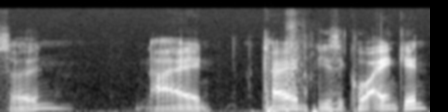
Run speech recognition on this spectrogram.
Sollen? Nein. Kein Risiko eingehen.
